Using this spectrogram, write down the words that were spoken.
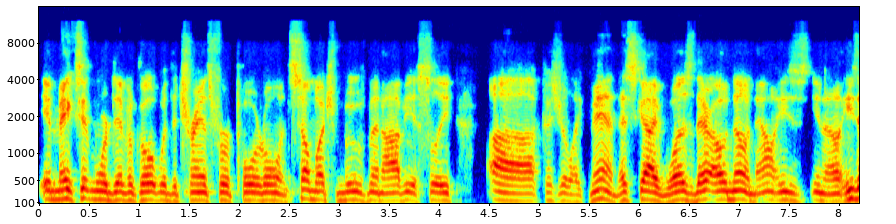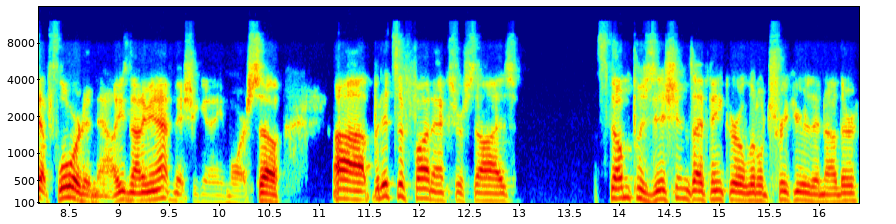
It makes it more difficult with the transfer portal and so much movement, obviously because uh, you're like, man, this guy was there. Oh no, now he's you know he's at Florida now. He's not even at Michigan anymore. So, uh, but it's a fun exercise. Some positions I think are a little trickier than other.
